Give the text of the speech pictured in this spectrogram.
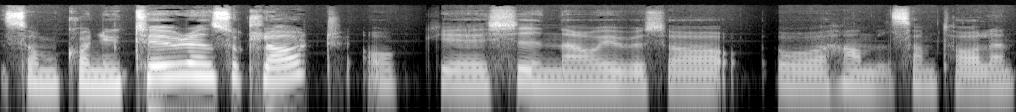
som konjunkturen såklart och eh, Kina och USA och handelssamtalen.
